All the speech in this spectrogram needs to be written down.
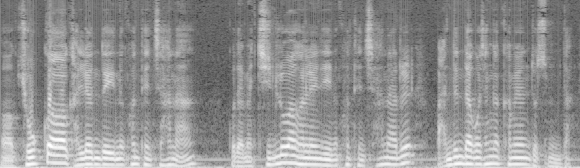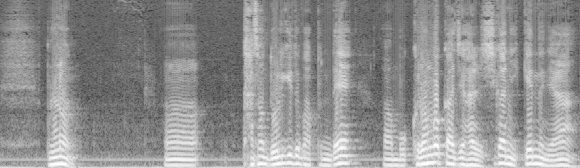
어, 교과와 관련돼 있는 컨텐츠 하나, 그다음에 진로와 관련돼 있는 컨텐츠 하나를 만든다고 생각하면 좋습니다. 물론 어, 가서 놀기도 바쁜데 어, 뭐 그런 것까지 할 시간이 있겠느냐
